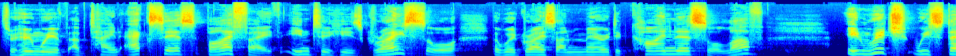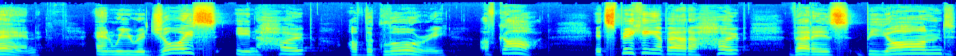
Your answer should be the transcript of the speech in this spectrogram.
through whom we have obtained access by faith into his grace, or the word grace, unmerited kindness or love, in which we stand and we rejoice in hope of the glory of God. It's speaking about a hope that is beyond,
